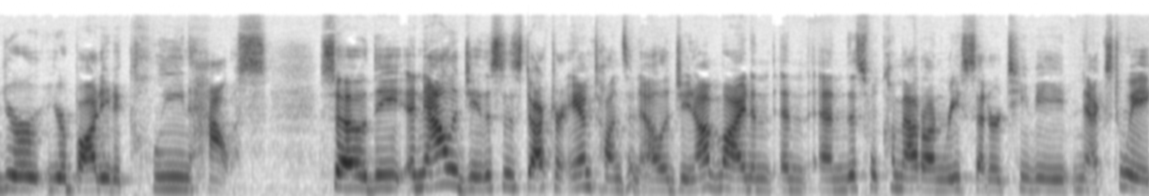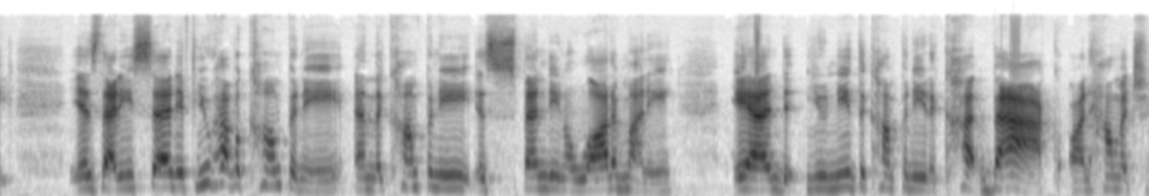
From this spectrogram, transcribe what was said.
your, your body to clean house. So the analogy, this is Dr. Antoun's analogy, not mine, and, and, and this will come out on Resetter TV next week, is that he said if you have a company and the company is spending a lot of money and you need the company to cut back on how much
